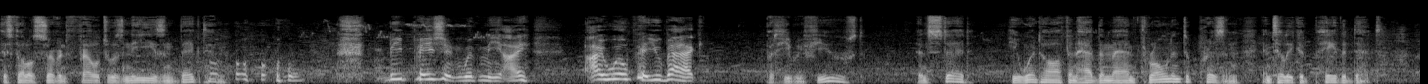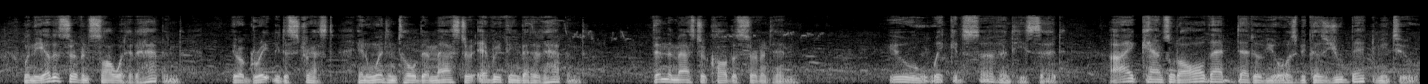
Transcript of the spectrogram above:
His fellow servant fell to his knees and begged him. Be patient with me. I I will pay you back. But he refused. Instead, he went off and had the man thrown into prison until he could pay the debt. When the other servants saw what had happened, they were greatly distressed and went and told their master everything that had happened. Then the master called the servant in. You wicked servant, he said. I canceled all that debt of yours because you begged me to.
